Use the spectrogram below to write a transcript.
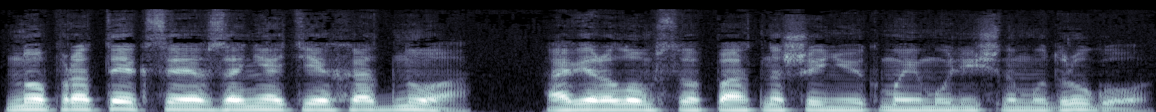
Но протекция в занятиях одно, а вероломство по отношению к моему личному другу,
